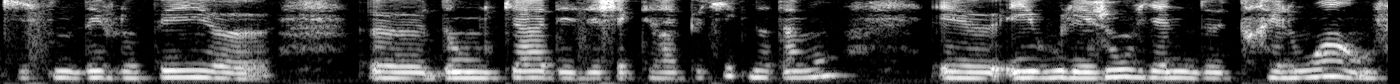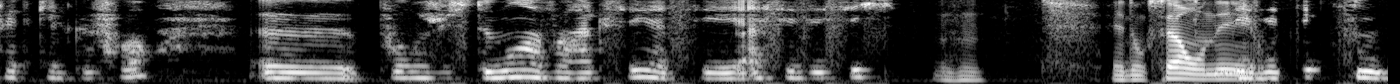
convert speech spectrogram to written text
qui sont développées dans le cas des échecs thérapeutiques notamment, et, où les gens viennent de très loin en fait quelquefois pour justement avoir accès à ces, à ces essais. Mhm. Et donc ça, on est... Des essais qui sont,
